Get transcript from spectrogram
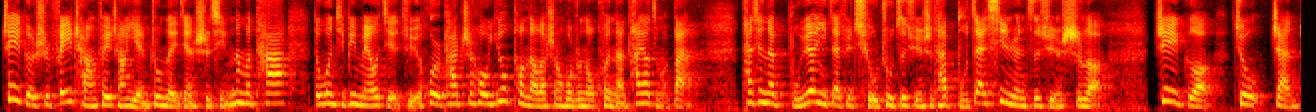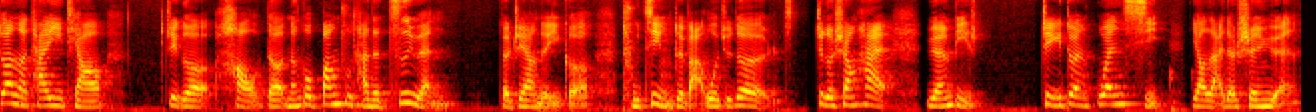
这个是非常非常严重的一件事情。那么他的问题并没有解决，或者他之后又碰到了生活中的困难，他要怎么办？他现在不愿意再去求助咨询师，他不再信任咨询师了。这个就斩断了他一条这个好的能够帮助他的资源的这样的一个途径，对吧？我觉得这个伤害远比这一段关系要来的深远。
